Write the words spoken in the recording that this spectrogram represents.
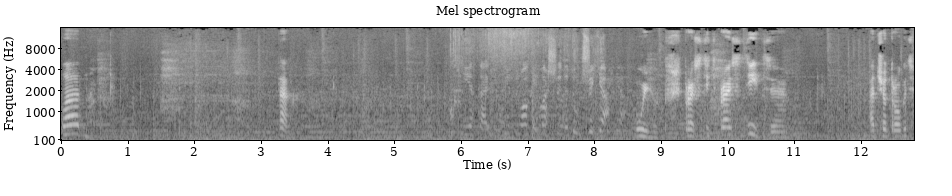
Ладно. Так, Нет, Айка, не трогай машины, тут же я. ой, простите, простите. А чё трогать?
